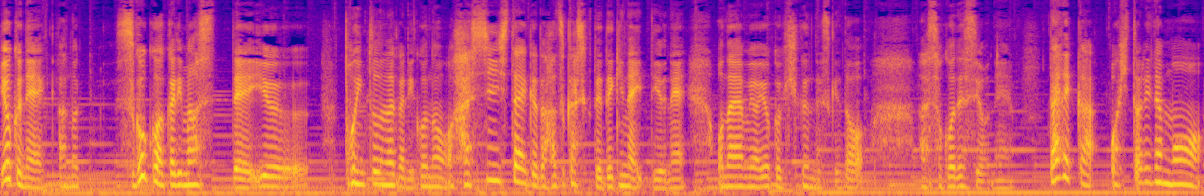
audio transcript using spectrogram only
よくねあのすごくわかりますっていうポイントの中にこの発信したいけど恥ずかしくてできないっていうねお悩みをよく聞くんですけど、まあ、そこですよね誰かお一人でも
